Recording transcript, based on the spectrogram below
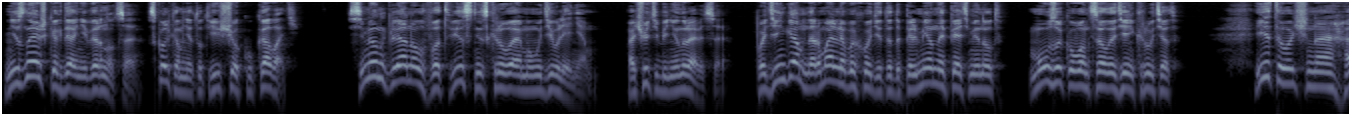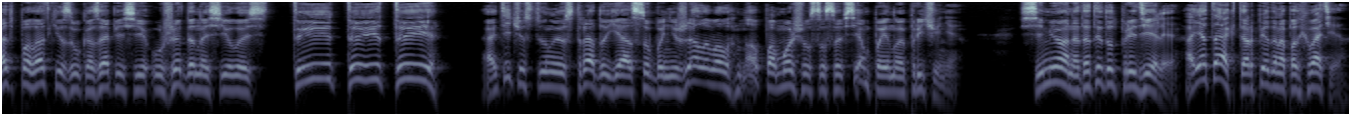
«Не знаешь, когда они вернутся? Сколько мне тут еще куковать?» Семен глянул в ответ с нескрываемым удивлением. «А что тебе не нравится? По деньгам нормально выходит и до пельменной пять минут. Музыку вон целый день крутят». И точно, от палатки звукозаписи уже доносилось «Ты, ты, ты». Отечественную эстраду я особо не жаловал, но поморщился совсем по иной причине. «Семен, это ты тут при деле, а я так, торпеда на подхвате».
